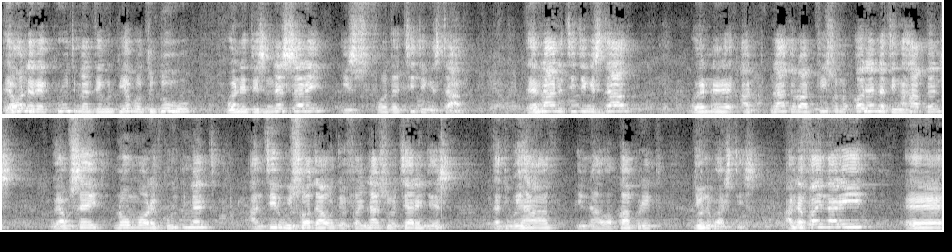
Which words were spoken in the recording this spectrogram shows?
the only recruitment they will be able to do when it is necessary is for the teaching staff. The non-teaching staff, when uh, natural attrition or anything happens, we have said no more recruitment until we sort out the financial challenges that we have in our public universities. And finally, uh,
